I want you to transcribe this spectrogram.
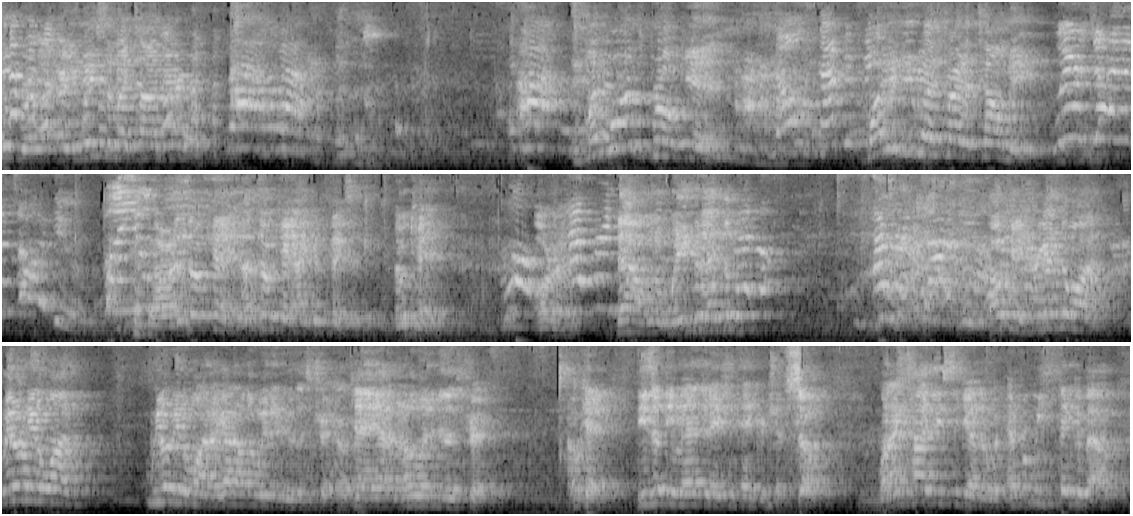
Cooper, are you wasting my time here? My wand's broken. No, snap your Why didn't you guys try to tell me? We're trying to tell you. All right, that's okay. That's okay. I can fix it. Okay. All right. Now I'm gonna wave it at the. Okay, forget the wand. We don't need a wand. We don't need a wand. I got another way to do this trick. Okay, I got another way to do this trick. Okay, these are the imagination handkerchiefs. So when I tie these together, whatever we think about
